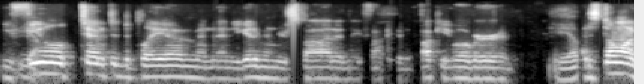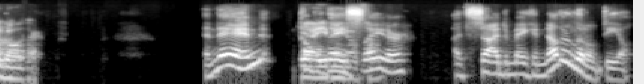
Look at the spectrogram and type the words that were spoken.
you Yeah. feel tempted to play him and then you get him in your spot and they fucking fuck you over. And Yep. I just don't want to go there. And then a couple made days later, I decided to make another little deal.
